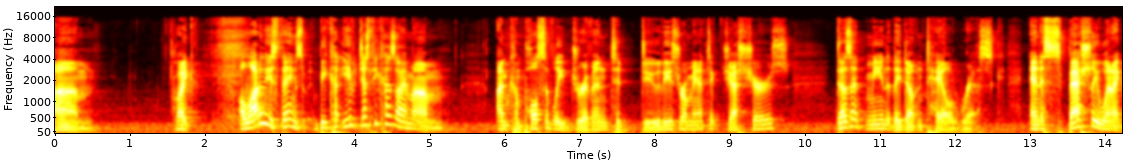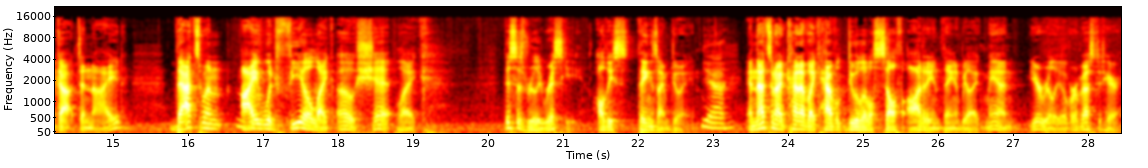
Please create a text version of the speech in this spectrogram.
Um, like a lot of these things, because even just because I'm um, I'm compulsively driven to do these romantic gestures, doesn't mean that they don't entail risk. And especially when I got denied, that's when I mm-hmm. would feel like, oh shit, like this is really risky. All these things I'm doing. Yeah. And that's when I'd kind of like have do a little self auditing thing and be like, man, you're really over invested here.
